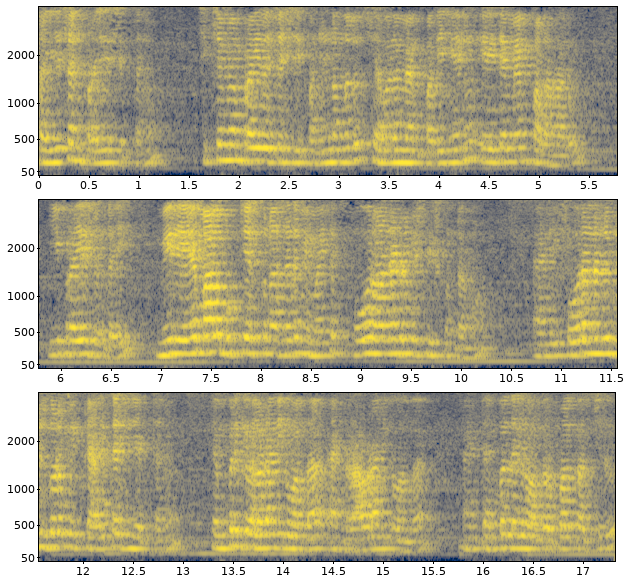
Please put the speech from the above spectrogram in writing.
సైజెస్ అండ్ ప్రైజెస్ చెప్తాను. సిక్స్ ఎంఎం ప్రైజ్ వచ్చేసి పన్నెండు వందలు సెవెన్ ఎంఎం పదిహేను ఎయిట్ ఎంఎం పదహారు. ఈ ప్రైజెస్ ఉంటాయి. మీరు ఏ మాల బుక్ చేసుకున్నా సరే మేమైతే ఫోర్ హండ్రెడ్ రూపీస్ తీసుకుంటాము. అండ్ ఈ ఫోర్ హండ్రెడ్ రూపీస్ కూడా మీకు క్యాలిక్యులేషన్ చెప్తాను. టెంపుల్కి వెళ్ళడానికి వంద అండ్ రావడానికి వంద. అండ్ టెంపుల్ దగ్గర వంద రూపాయలు ఖర్చులు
